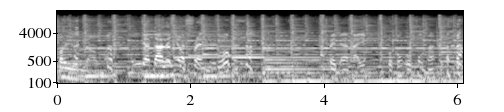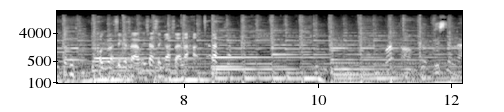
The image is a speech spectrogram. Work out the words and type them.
Oh, yun naman. Kaya dala niyo ang friend ko. Pwede na tayo. Upong-upong ha. Pag nasigasa ang isa, sagasa lahat. Pakistan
